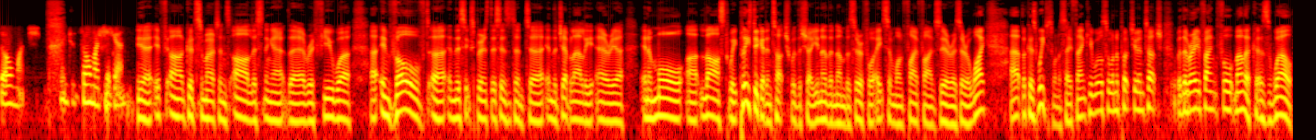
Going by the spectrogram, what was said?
so much. Thank you so much again. Yeah, if our Good Samaritans are listening out there, if you were uh, involved uh, in this experience, this incident uh, in the Jebel Ali area in a mall uh, last week, please do get in touch with the show. You know the number, 0487155000Y, uh, because we just want to say thank you. We also want to put you in touch with a very thankful Malak as well,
